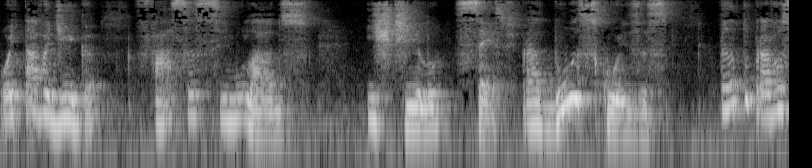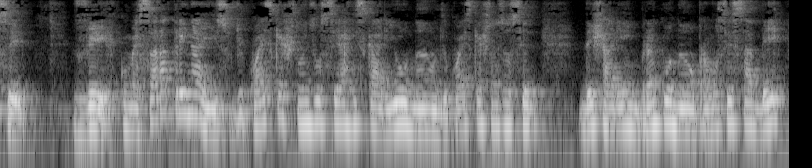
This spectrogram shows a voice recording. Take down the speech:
Oitava dica: faça simulados estilo CESF para duas coisas, tanto para você ver, começar a treinar isso, de quais questões você arriscaria ou não, de quais questões você deixaria em branco ou não, para você saber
